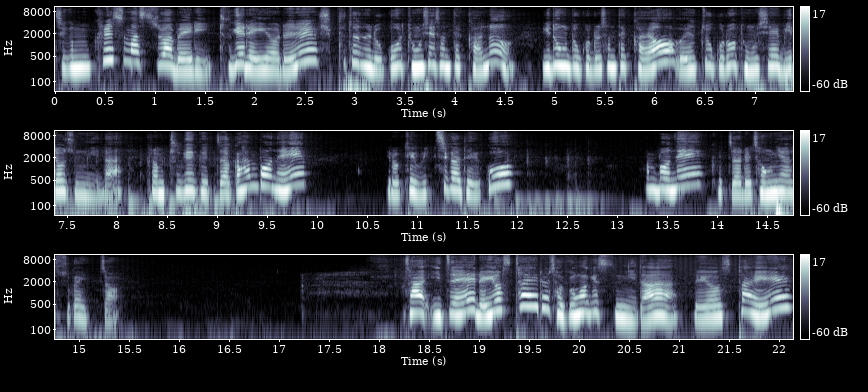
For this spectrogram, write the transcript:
지금 크리스마스와 Merry 두 개 layer를 Shift 누르고 동시에 선택한 후 이동 도구를 선택하여 왼쪽으로 동시에 밀어줍니다. 그럼 두 개 글자가 한 번에 이렇게 위치가 되고 한 번에 글자를 정리할 수가 있죠. 자, 이제 layer style을 적용하겠습니다. layer style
